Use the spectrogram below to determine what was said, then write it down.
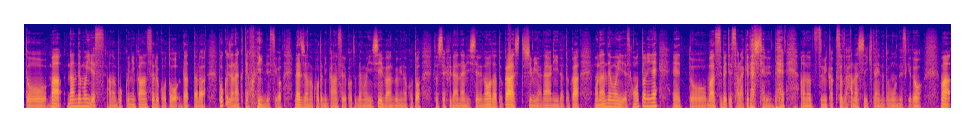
と、まあ、何でもいいです。あの、僕に関することだったら、僕じゃなくてもいいんですよ。ラジオのことに関することでもいいし、番組のこと、そして普段何してるのだとか、趣味は何だとか、もう何でもいいです。本当にね、えー、っと、まあ、すべてさらけ出してるんで、あの、包み隠さず話していきたいなと思うんですけど、ま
